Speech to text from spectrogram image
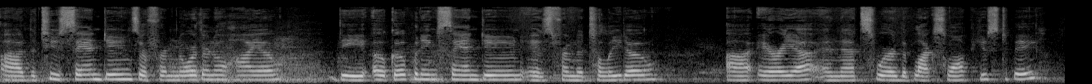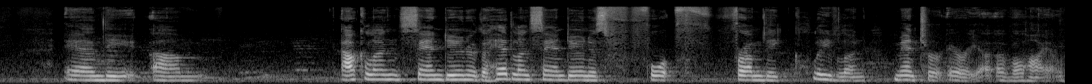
Uh, the two sand dunes are from northern Ohio. The Oak Opening Sand Dune is from the Toledo uh, area, and that's where the Black Swamp used to be. And the um, Alkaline Sand Dune or the Headland Sand Dune is for, from the Cleveland Mentor area of Ohio.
